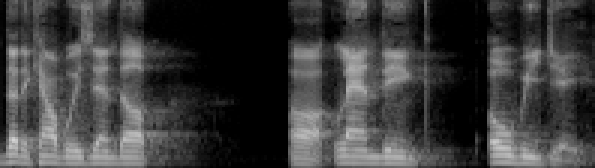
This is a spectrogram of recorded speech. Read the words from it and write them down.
that the Cowboys end up uh, landing OBJ.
